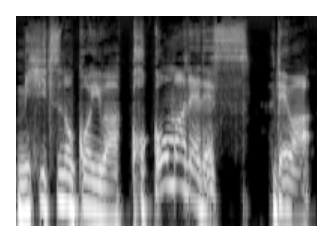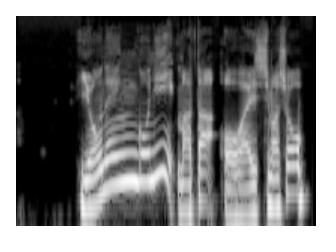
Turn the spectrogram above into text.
未筆の恋はここまでです。では、4年後にまたお会いしましょう。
